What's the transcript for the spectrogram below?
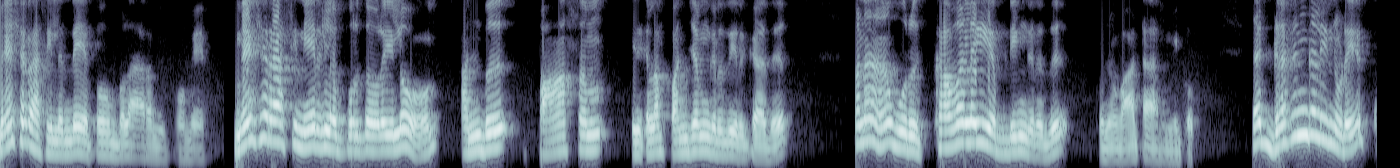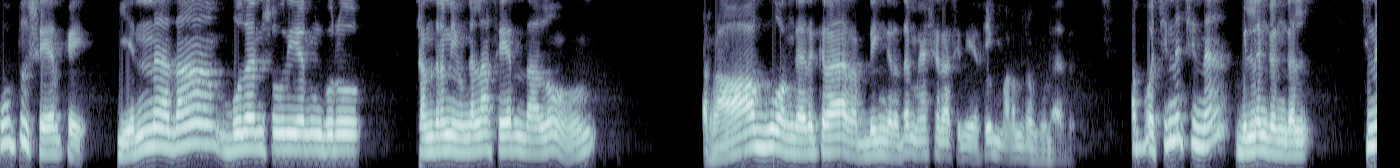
மேஷராசிலேருந்தே எப்பவும் போல ஆரம்பிப்போமே. மேஷராசி நேர்களை பொறுத்தவரையிலும் அன்பு பாசம் இதுக்கெல்லாம் பஞ்சம்ங்கிறது இருக்காது. ஆனா ஒரு கவலை அப்படிங்கிறது கொஞ்சம் வாட்ட ஆரம்பிக்கும். கிரகங்களினுடைய கூட்டு சேர்க்கை. என்னதான் புதன் சூரியன் குரு சந்திரன் இவங்கெல்லாம் சேர்ந்தாலும் ராகு அங்க இருக்கிறார் அப்படிங்கிறத மேஷராசினியர்கள் மறந்துடக்கூடாது. அப்போ சின்ன சின்ன வில்லங்கங்கள் சின்ன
